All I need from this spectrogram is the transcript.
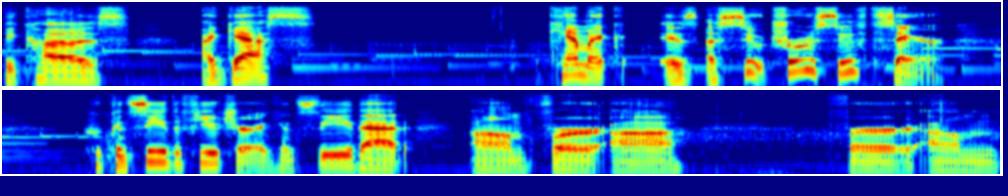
because I guess Kamek is a true soothsayer who can see the future and can see that um, for uh, for um,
